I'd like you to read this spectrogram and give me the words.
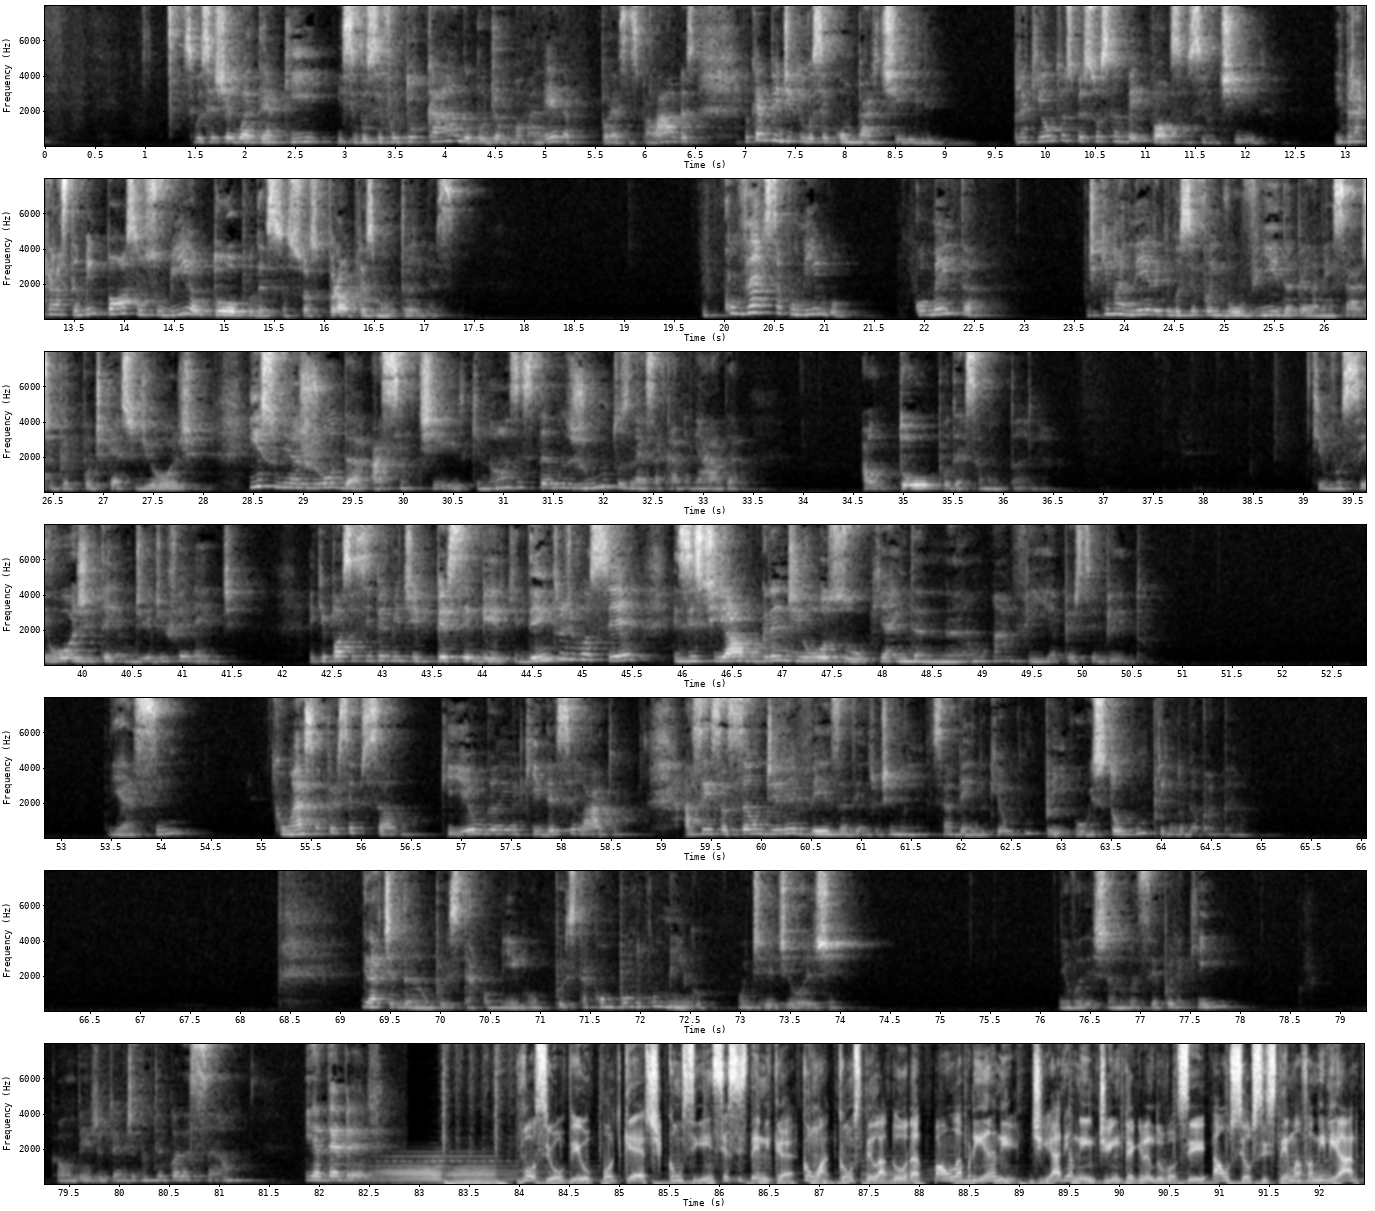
se você chegou até aqui e se você foi tocado por de alguma maneira por essas palavras, eu quero pedir que você compartilhe para que outras pessoas também possam sentir e para que elas também possam subir ao topo dessas suas próprias montanhas. Conversa comigo, comenta de que maneira que você foi envolvida pela mensagem, pelo podcast de hoje. Isso me ajuda a sentir que nós estamos juntos nessa caminhada ao topo dessa montanha. Que você hoje tenha um dia diferente e que possa se permitir perceber que dentro de você existe algo grandioso que ainda não havia percebido. E é assim, com essa percepção, que eu ganho aqui desse lado, a sensação de leveza dentro de mim, sabendo que eu cumpri ou estou cumprindo o meu papel. Gratidão por estar comigo, por estar compondo comigo o dia de hoje. Eu vou deixando você por aqui, com um beijo grande no teu coração e até breve. Você ouviu o podcast Consciência Sistêmica com a consteladora Paula Briani, diariamente integrando você ao seu sistema familiar.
